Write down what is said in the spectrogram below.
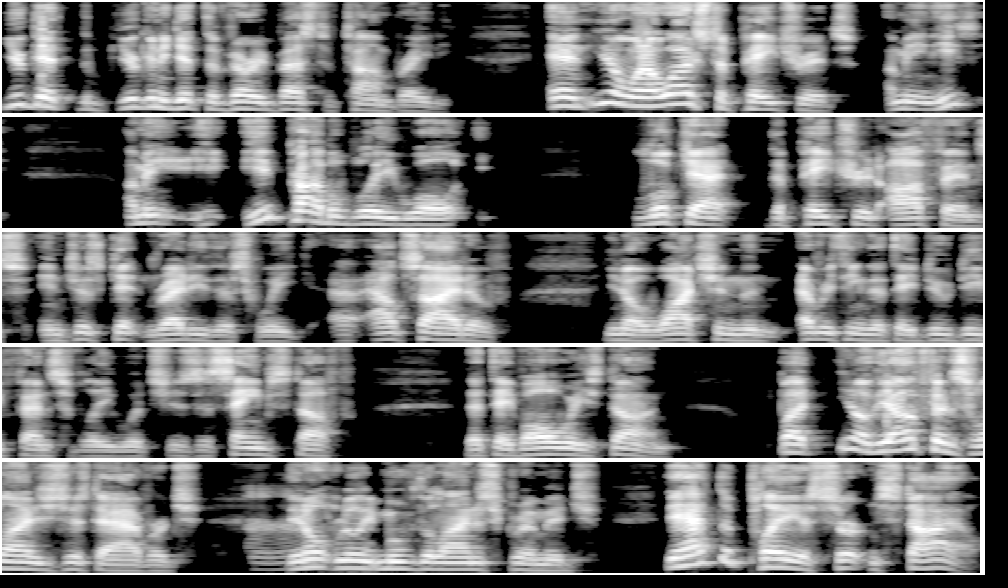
you get the, you're going to get the very best of Tom Brady. And you know, when I watch the Patriots, I mean, he's, I mean, he, he probably will look at the Patriot offense and just getting ready this week, uh, outside of, you know, watching them, everything that they do defensively, which is the same stuff that they've always done. But you know, the offensive line is just average. Mm-hmm. They don't really move the line of scrimmage. They have to play a certain style.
